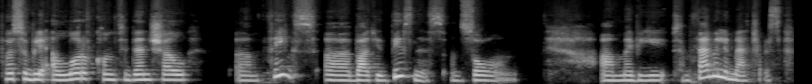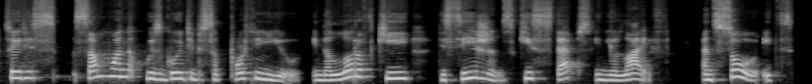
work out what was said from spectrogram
possibly a lot of confidential um, things uh, about your business and so on. Um, maybe some family matters. So it is someone who is going to be supporting you in a lot of key decisions, key steps in your life. And so it's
